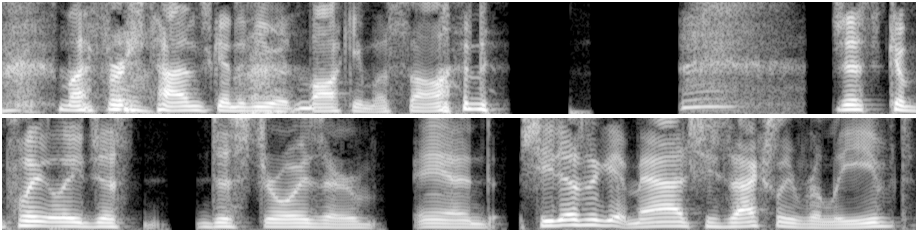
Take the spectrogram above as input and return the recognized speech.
My first time's gonna be with Makima-san. just completely just destroys her. And she doesn't get mad. She's actually relieved.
